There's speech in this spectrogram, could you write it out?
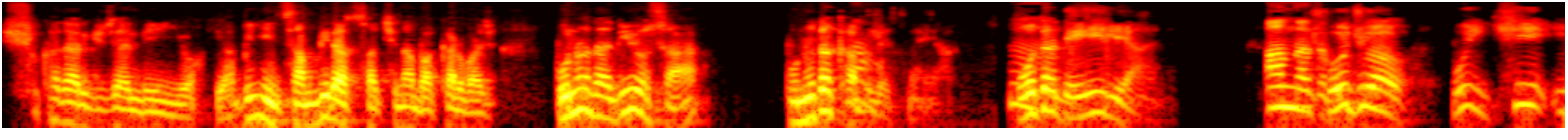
şu kadar güzelliğin yok ya. Bir insan biraz saçına bakar bacı. Bunu da diyorsa bunu da kabul etme yani. O Hı, da değil yani. Anladım. Çocuğa bu iki e,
